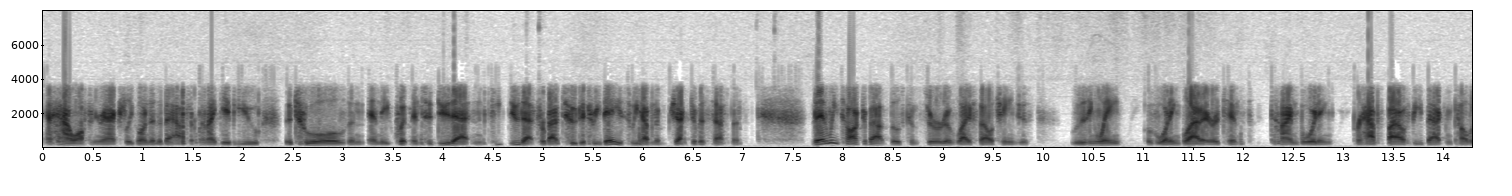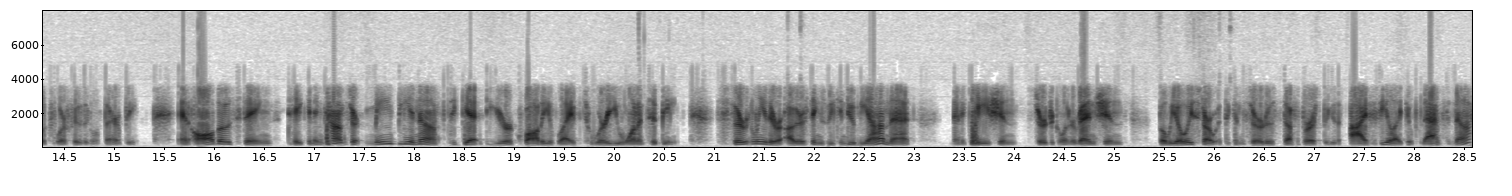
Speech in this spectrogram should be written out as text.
and how often you're actually going to the bathroom. And I give you the tools and, and the equipment to do that and keep, do that for about two to three days so we have an objective assessment. Then we talk about those conservative lifestyle changes losing weight, avoiding bladder irritants, time voiding, perhaps biofeedback and pelvic floor physical therapy. And all those things taken in concert may be enough to get your quality of life to where you want it to be. Certainly, there are other things we can do beyond that medication, surgical interventions, but we always start with the conservative stuff first because I feel like if that's enough,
